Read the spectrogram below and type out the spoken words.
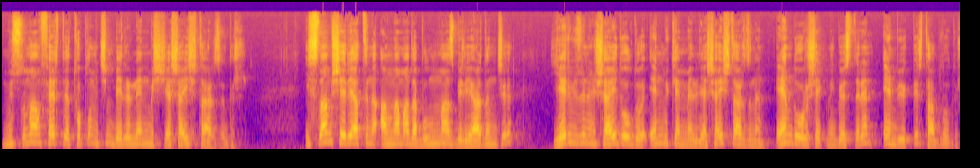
Müslüman fert ve toplum için belirlenmiş yaşayış tarzıdır. İslam şeriatını anlamada bulunmaz bir yardımcı, yeryüzünün şahit olduğu en mükemmel yaşayış tarzının en doğru şeklini gösteren en büyük bir tablodur.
